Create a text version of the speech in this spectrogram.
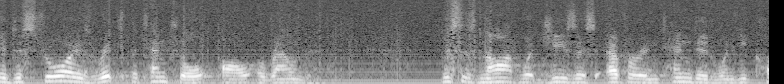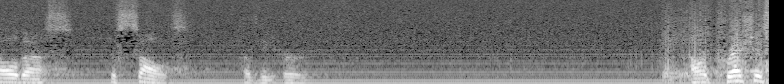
it destroys rich potential all around it. This is not what Jesus ever intended when he called us the salt of the earth. Our precious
